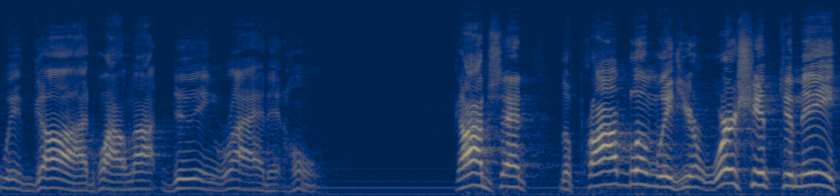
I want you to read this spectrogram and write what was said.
with God while not doing right at home. God said, The problem with your worship to me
